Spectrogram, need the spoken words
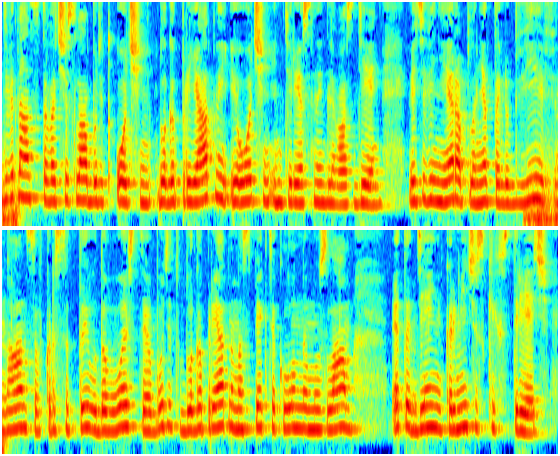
19 числа будет очень благоприятный и очень интересный для вас день. Ведь Венера, планета любви, финансов, красоты, удовольствия, будет в благоприятном аспекте к лунным узлам. Это день кармических встреч —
